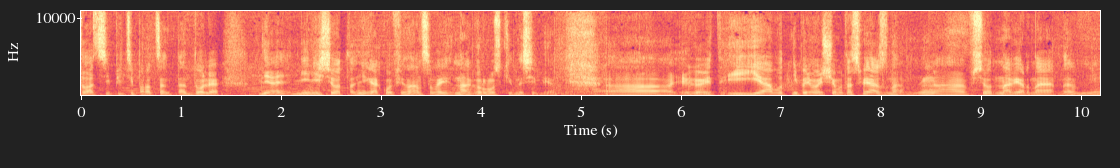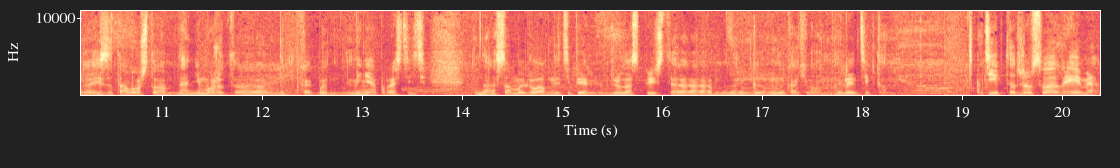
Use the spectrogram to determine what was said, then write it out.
25% доля не, не несет никакой финансовой нагрузки на себе. Э, И, говорит, и я вот не понимаю, с чем это связано. Все, наверное, э, из-за того, что не может э, как бы меня простить э, самый главный теперь Judas Priest, э, ну, как его, Глен Типтон. Типтон же в свое время,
